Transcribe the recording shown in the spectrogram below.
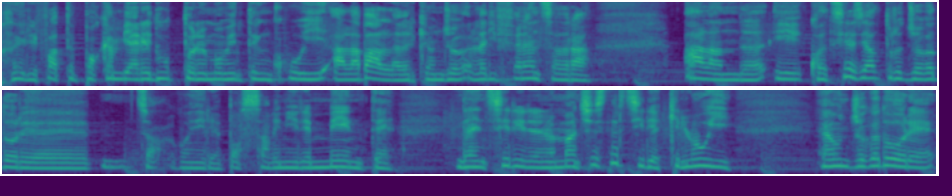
il fatto che può cambiare tutto nel momento in cui ha la palla, perché gio- la differenza tra Haaland e qualsiasi altro giocatore cioè, dire, possa venire in mente da inserire nel Manchester City è che lui è un giocatore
